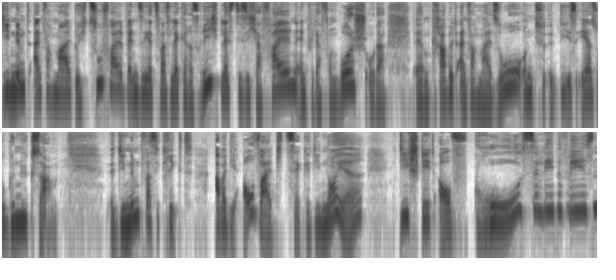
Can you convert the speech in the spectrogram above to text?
die nimmt einfach mal durch Zufall, wenn sie jetzt was Leckeres riecht, lässt die sich ja fallen, entweder vom Busch oder ähm, krabbelt einfach mal so und die ist eher so genügsam. Äh, Die nimmt, was sie kriegt. Aber die Auwaldzecke, die neue, die steht auf große Lebewesen.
